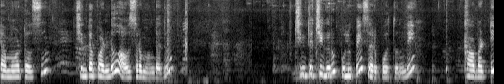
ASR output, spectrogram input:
టమాటోస్ చింతపండు అవసరం ఉండదు. చింత చిగురు పులిపే సరిపోతుంది. కాబట్టి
